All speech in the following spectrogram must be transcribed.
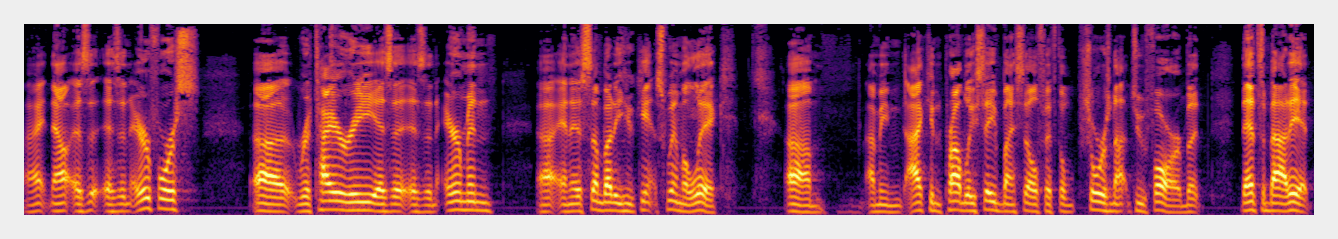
All right. Now, as a, as an Air Force uh, retiree, as a, as an airman, uh, and as somebody who can't swim a lick, um, I mean, I can probably save myself if the shore's not too far, but that's about it.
